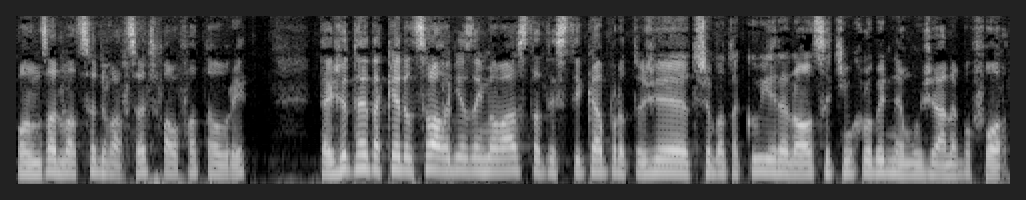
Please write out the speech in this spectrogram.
Monza 2020 v Alfa Tauri. Takže to je také docela hodně zajímavá statistika, protože třeba takový Renault se tím chlubit nemůže, nebo Ford,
